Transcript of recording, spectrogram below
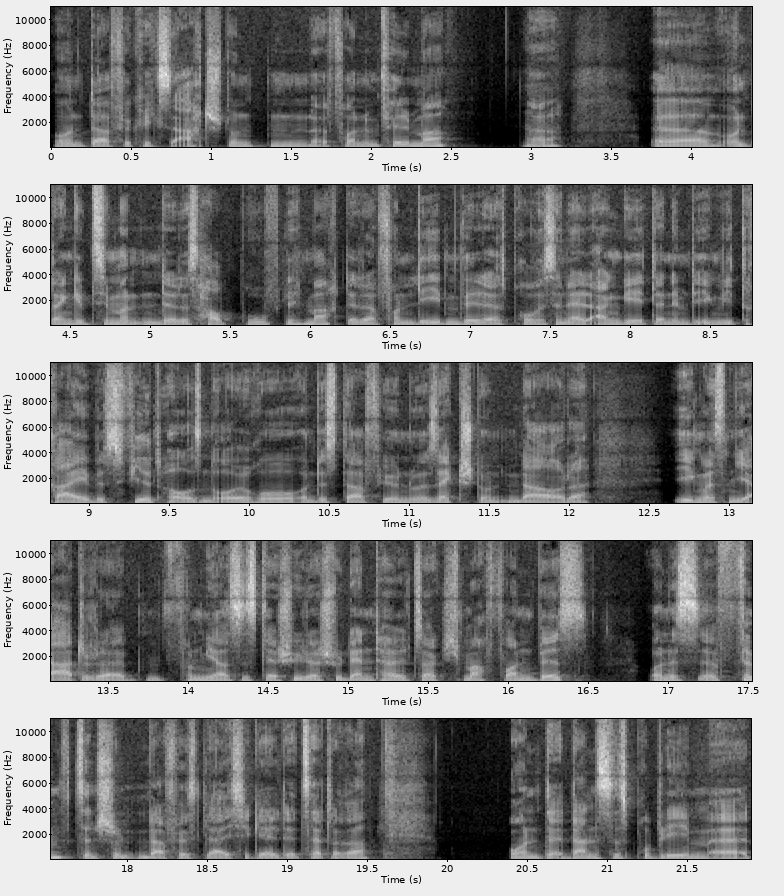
Und dafür kriegst du acht Stunden äh, von einem Filmer. Ja. Ähm, Und dann gibt es jemanden, der das hauptberuflich macht, der davon leben will, der es professionell angeht, der nimmt irgendwie 3.000 bis 4.000 Euro und ist dafür nur sechs Stunden da oder irgendwas in die Art. Oder von mir aus ist der Schüler, Student halt, sagt, ich mache von bis und ist äh, 15 Stunden dafür das gleiche Geld etc. Und äh, dann ist das Problem äh,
